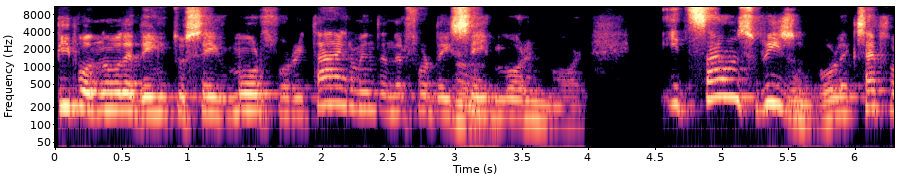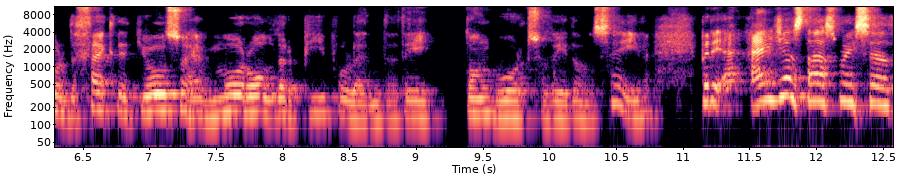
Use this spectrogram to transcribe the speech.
people know that they need to save more for retirement and therefore they mm. save more and more it sounds reasonable, except for the fact that you also have more older people and they don't work, so they don't save. But I just ask myself,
